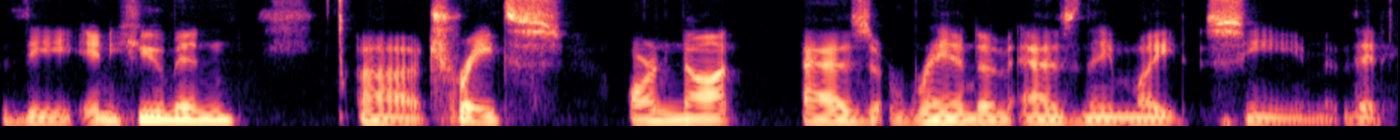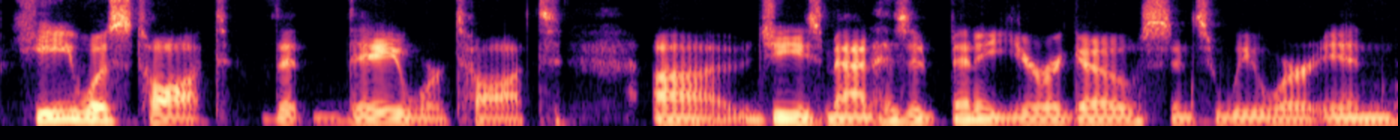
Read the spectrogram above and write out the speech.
the inhuman uh, traits are not as random as they might seem. That he was taught, that they were taught. Uh, geez, Matt, has it been a year ago since we were in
